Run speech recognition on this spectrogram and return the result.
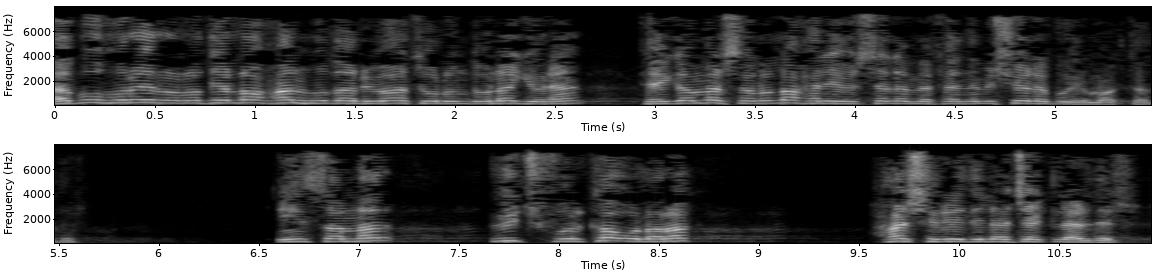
Ebu Hureyre radıyallahu anhudan rivayet olunduğuna göre Peygamber sallallahu aleyhi ve sellem Efendimiz şöyle buyurmaktadır. İnsanlar üç fırka olarak haşredileceklerdir.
